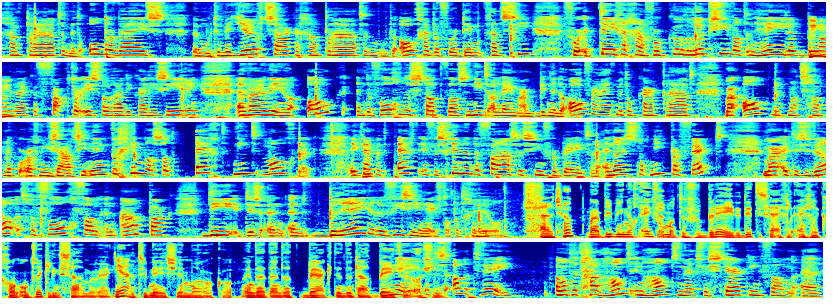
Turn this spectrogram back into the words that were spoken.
gaan praten, met onderwijs. We moeten met jeugdzaken gaan praten. We moeten oog hebben voor democratie, voor het tegengaan voor corruptie, wat een hele Mhm. belangrijke factor is van radicalisering. En waarin we ook, en de volgende stap was niet alleen maar binnen de overheid met elkaar praten, maar ook met maatschappelijke organisaties. En in het begin was dat echt niet mogelijk. Ik heb het echt in verschillende fases zien verbeteren. En dat is nog niet perfect, maar het is wel het gevolg van een aanpak die dus een, een bredere visie heeft op het geheel. Uit Maar Bibi, nog even om het te verbreden. Dit is eigenlijk, eigenlijk gewoon ontwikkelingssamenwerking Ja. met Tunesië en Marokko. En dat, en dat werkt inderdaad beter Nee, als het je. is alle twee. Want het gaat hand in hand met versterking van eh,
